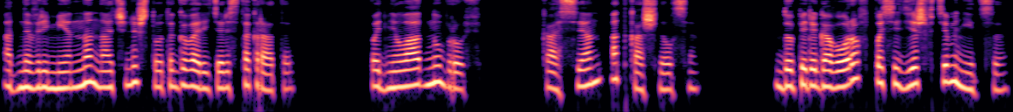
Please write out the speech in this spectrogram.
Одновременно начали что-то говорить аристократы. Подняла одну бровь. Кассиан откашлялся. «До переговоров посидишь в темнице», —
